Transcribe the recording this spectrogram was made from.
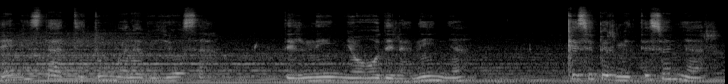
en esta actitud maravillosa del niño o de la niña que se permite soñar.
